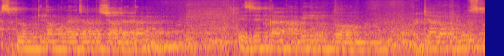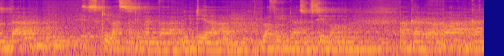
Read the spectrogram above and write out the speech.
sebelum kita mulai acara persyahadatan izinkan kami untuk berdialog dulu sebentar sekilas dengan Mbak Lydia Lovinda Susilo agar apa agar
